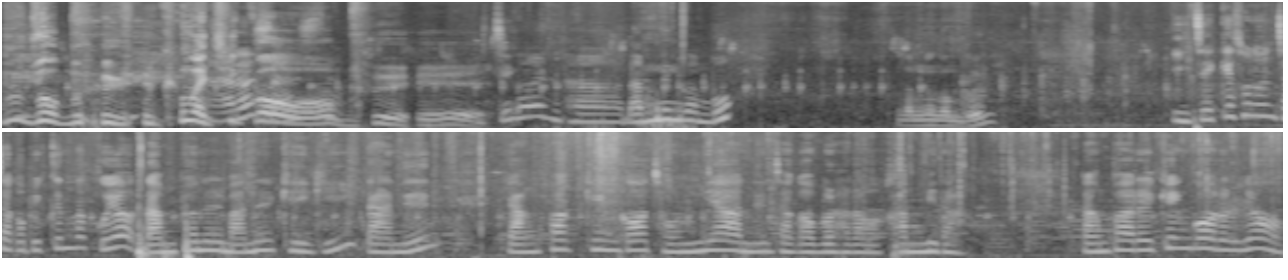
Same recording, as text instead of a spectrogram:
물 줘, 물. 그만 알았어, 찍고, 물. 찍어야지 다 남는 건 뭐? 남는 건 물? 이제 깨 소는 작업이 끝났고요. 남편을 마늘 캐기, 나는 양파 캔 거 정리하는 작업을 하러 갑니다. 양파를 캔 거를요.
